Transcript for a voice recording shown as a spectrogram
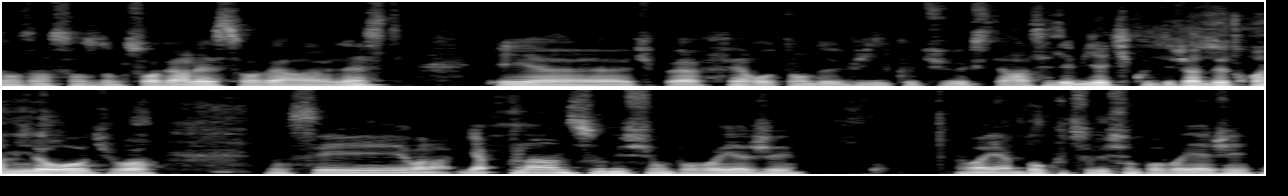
dans un sens, donc soit vers l'est, soit vers euh, l'est, et euh, tu peux faire autant de villes que tu veux, etc. C'est des billets qui coûtent déjà 2-3 000 euros, tu vois. Donc c'est voilà, il y a plein de solutions pour voyager. Ouais, il y a beaucoup de solutions pour voyager.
